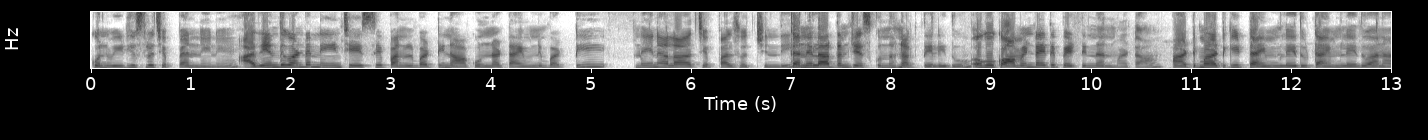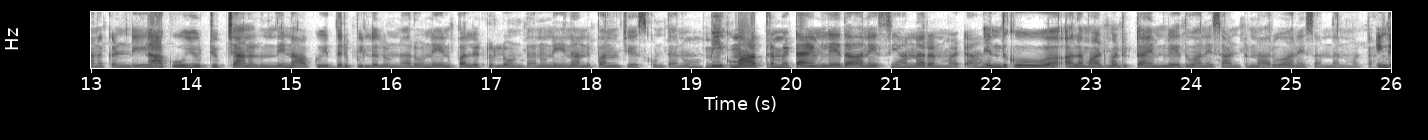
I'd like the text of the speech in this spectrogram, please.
కొన్ని వీడియోస్లో చెప్పాను నేనే. అదెందుకంటే నేను చేసే పనులు బట్టి నాకున్న టైం ని బట్టి నేను అలా చెప్పాల్సి వచ్చింది తను ఎలా అర్థం చేసుకుందో నాకు తెలీదు. ఒక కామెంట్ అయితే పెట్టింది అనమాట మాటి మాటికి టైం లేదు టైం లేదు అని అనకండి. నాకు యూట్యూబ్ ఛానల్ ఉంది నాకు ఇద్దరు పిల్లలు ఉన్నారు నేను పల్లెటూరులో ఉంటాను నేను అన్ని పనులు చేసుకుంటాను. మీకు మాత్రమే టైం లేదా అనేసి అన్నారనమాట. ఎందుకు అలా మాట మాటికి టైం లేదు అనేసి అంటున్నారు అనేసి అందనమాట. ఇంక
